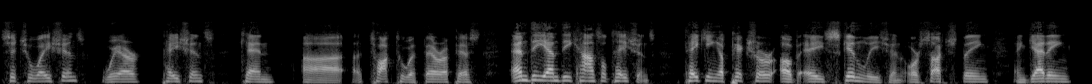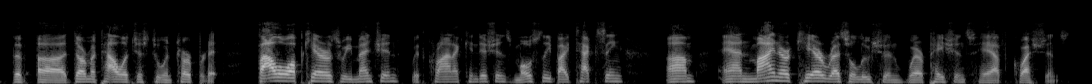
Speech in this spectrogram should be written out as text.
situations where patients can uh, talk to a therapist. MD-MD consultations, taking a picture of a skin lesion or such thing and getting the uh, dermatologist to interpret it. Follow-up care, as we mentioned, with chronic conditions, mostly by texting, um, and minor care resolution where patients have questions.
